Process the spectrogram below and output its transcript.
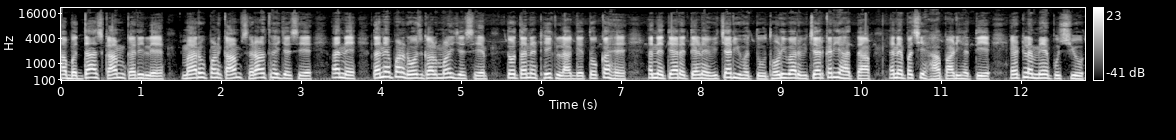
આ બધા જ કામ કરી લે. મારું પણ કામ સરળ થઈ જશે અને તને પણ રોજગાર મળી જશે. તો તને ઠીક લાગે તો કહે. અને ત્યારે તેણે વિચાર્યું હતું, થોડીવાર વિચાર કર્યા હતા અને પછી હા પાડી હતી. એટલે મેં પૂછ્યું,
